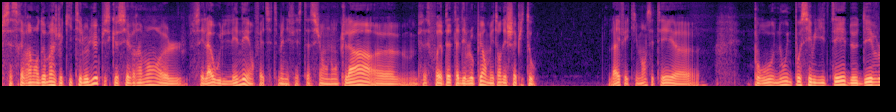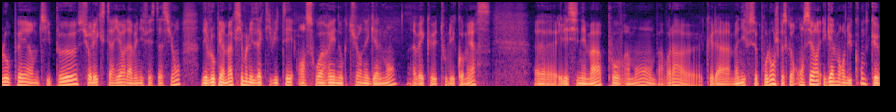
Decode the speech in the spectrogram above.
ça serait vraiment dommage de quitter le lieu, puisque c'est vraiment, euh, c'est là où il est né, en fait, cette manifestation. Donc là, euh, il faudrait peut-être la développer en mettant des chapiteaux. Là, effectivement, c'était euh, pour nous une possibilité de développer un petit peu sur l'extérieur la manifestation, développer un maximum les activités en soirée, nocturne également, avec euh, tous les commerces. euh, et les cinémas pour vraiment ben voilà, que la manif se prolonge parce qu'on s'est également rendu compte que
